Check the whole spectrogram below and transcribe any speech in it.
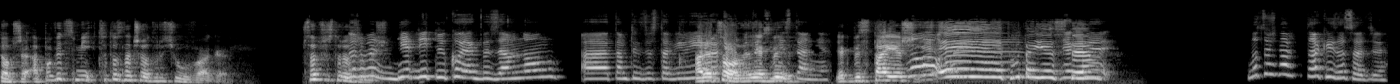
Dobrze, a powiedz mi, co to znaczy odwrócił uwagę? Co przecież to No rozumiesz? żeby biegli tylko jakby za mną, a tamtych zostawili. Ale co, tak jakby- się nie stanie. Jakby stajesz No, i eee, tutaj jestem. Jakby... No coś na takiej zasadzie.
